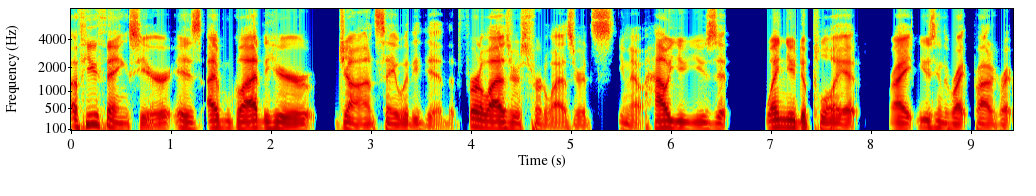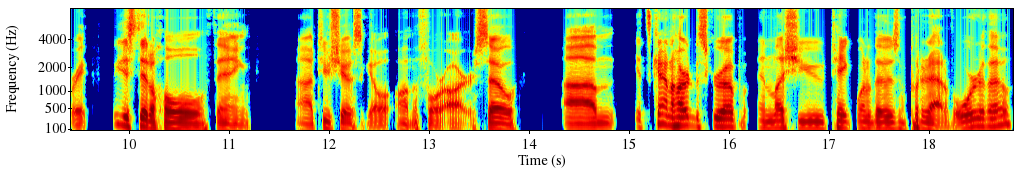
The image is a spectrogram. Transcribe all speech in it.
A, few things here is I'm glad to hear John say what he did. That fertilizer is fertilizer. It's, you know, how you use it, when you deploy it, right? Using the right product, right rate. We just did a whole thing uh, two shows ago on the 4R. So, um, it's kind of hard to screw up unless you take one of those and put it out of order, though.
